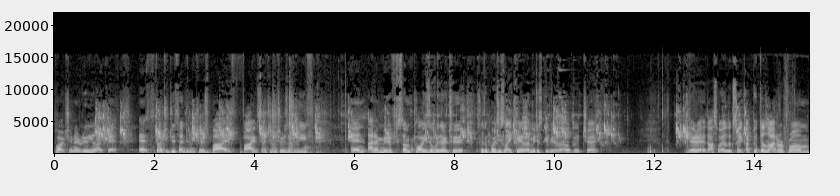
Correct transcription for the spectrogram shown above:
perch and I really like it. It's 32 centimeters by 5 centimeters, I believe. And, and I moved some toys over there too, so the budgies like it. Let me just give you a little good check. There, that's what it looks like. I put the ladder from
